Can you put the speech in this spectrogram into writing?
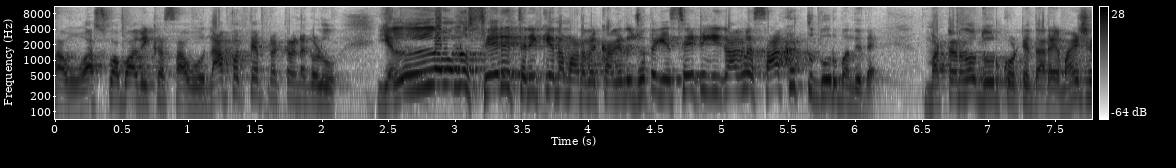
ಸಾವು, ಅಸ್ವಾಭಾವಿಕ ಸಾವು, ನಾಪತ್ತೆ ಪ್ರಕರಣಗಳು ಎಲ್ಲವನ್ನು ಸೇರಿ ತನಿಖೆಯನ್ನು ಮಾಡಬೇಕಾಗಿದೆ. ಜೊತೆಗೆ ಎಸ್ ಐ ಟಿಗೆ ಈಗಾಗಲೇ ಸಾಕಷ್ಟು ದೂರು ಬಂದಿದೆ. ಮಟ್ಟಣದವರು ದೂರು ಕೊಟ್ಟಿದ್ದಾರೆ ಮಹೇಶ್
